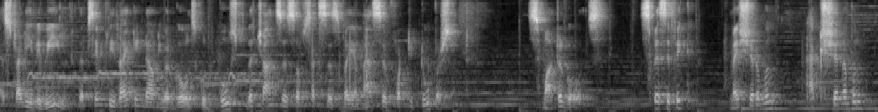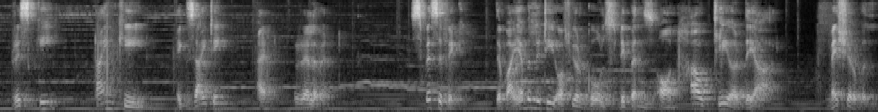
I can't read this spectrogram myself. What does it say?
A study revealed that simply writing down your goals could boost the chances of success by a massive 42%. Smarter goals. Specific, measurable, actionable, risky, time keyed, exciting, and relevant. Specific. The viability of your goals depends on how clear they are. Measurable.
